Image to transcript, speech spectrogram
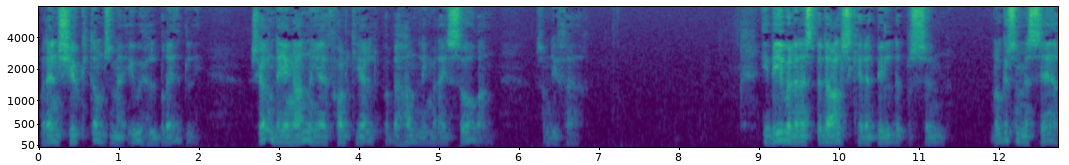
og det er en sykdom som er uhelbredelig, selv om det går an å gi folk hjelp og behandling med de sårene som de får. I Bibelen er spedalskhet et bilde på synd, noe som vi ser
